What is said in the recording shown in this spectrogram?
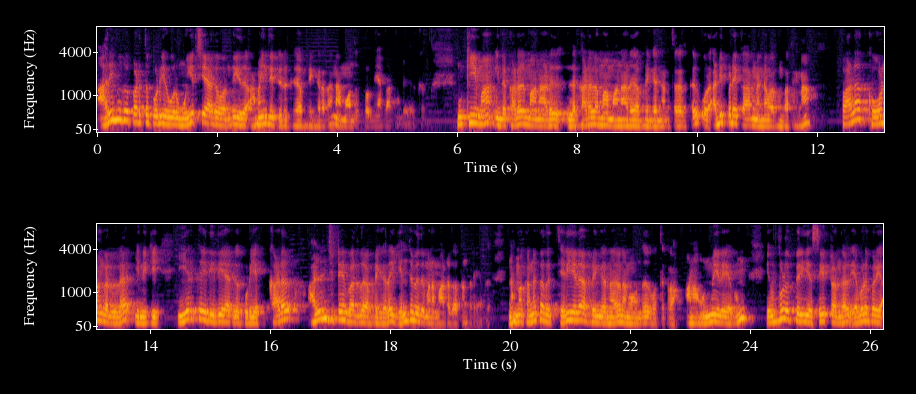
அறிமுகப்படுத்தக்கூடிய ஒரு முயற்சியாக வந்து இது அமைந்துட்டு இருக்கு அப்படிங்கிறத நம்ம வந்து பொறுமையாக பார்க்க வேண்டியது இருக்கு. முக்கியமாக இந்த கடல் மாநாடு இல்லை கடலம்மா மாநாடு அப்படிங்கிற நடத்துறதுக்கு ஒரு அடிப்படை காரணம் என்னவாக இருக்குன்னு பார்த்தீங்கன்னா பல கோணங்களில் இன்னைக்கு இயற்கை ரீதியாக இருக்கக்கூடிய கடல் அழிஞ்சிட்டே வருது அப்படிங்கிறத எந்த விதமான மாற்று கருத்தும் கிடையாது. நம்ம கணக்கு அது தெரியல அப்படிங்கிறதுனால நம்ம வந்து ஒத்துக்கலாம். ஆனால் உண்மையிலேயும் எவ்வளோ பெரிய சீற்றங்கள் எவ்வளோ பெரிய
